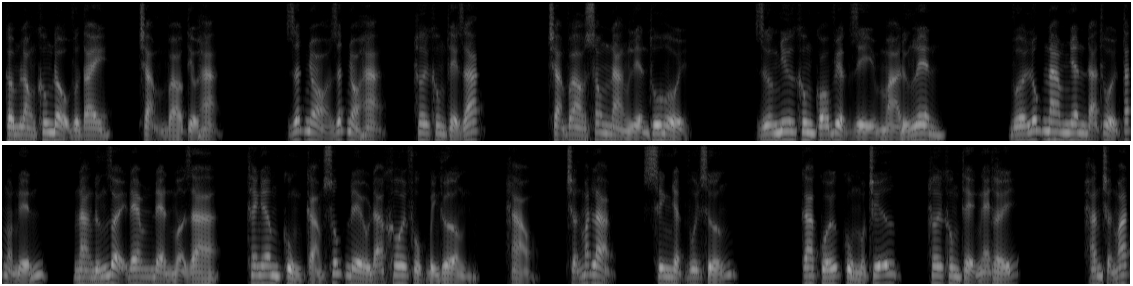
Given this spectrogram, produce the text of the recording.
cầm lòng không đậu vươn tay, chạm vào tiểu hạ. Rất nhỏ rất nhỏ hạ, hơi không thể giác. Chạm vào xong nàng liền thu hồi. Dường như không có việc gì mà đứng lên. Vừa lúc nam nhân đã thổi tắt ngọn nến, nàng đứng dậy đem đèn mở ra, thanh âm cùng cảm xúc đều đã khôi phục bình thường. Hảo, trận mắt lạc, sinh nhật vui sướng. Ca cuối cùng một chữ, hơi không thể nghe thấy. Hắn trận mắt.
